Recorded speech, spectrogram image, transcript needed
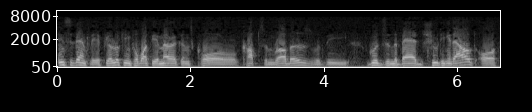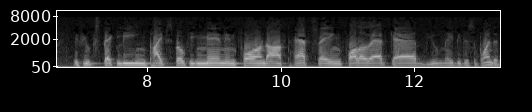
Incidentally, if you're looking for what the Americans call cops and robbers, with the goods and the bad shooting it out, or if you expect lean, pipe-smoking men in fore and aft hats saying, follow that cab, you may be disappointed.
